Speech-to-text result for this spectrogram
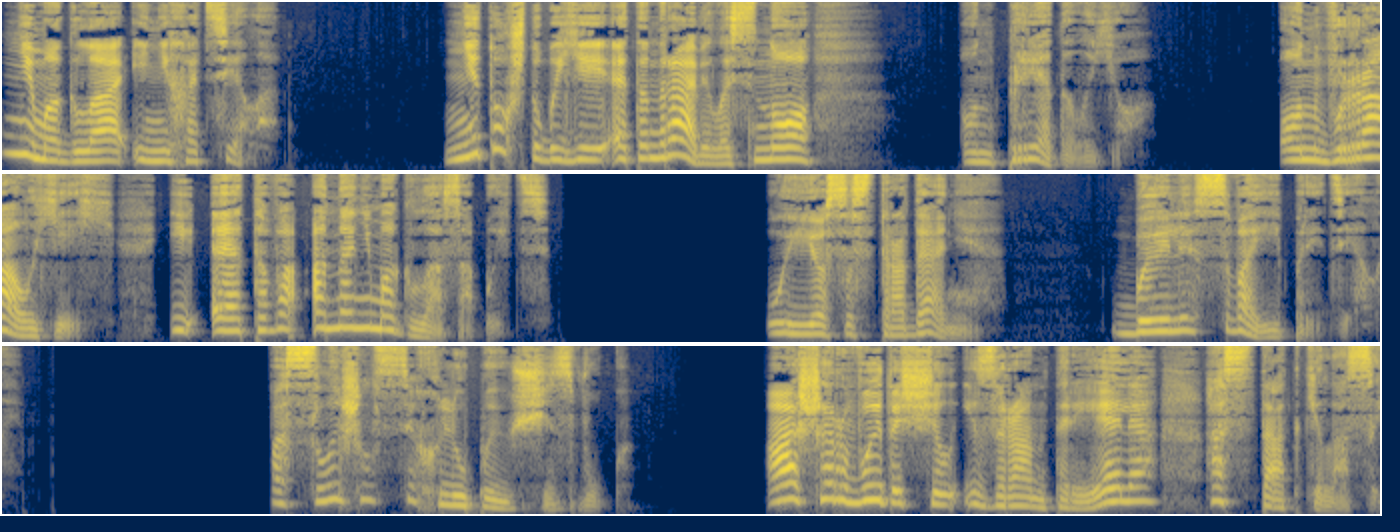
Не могла и не хотела. Не то чтобы ей это нравилось, но он предал ее. Он врал ей, и этого она не могла забыть. У ее сострадания были свои пределы. Послышался хлюпающий звук. Ашер вытащил из ран Тариэля остатки лозы.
